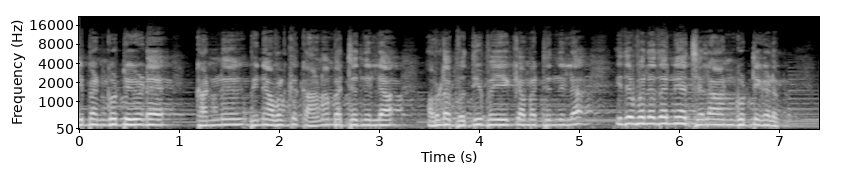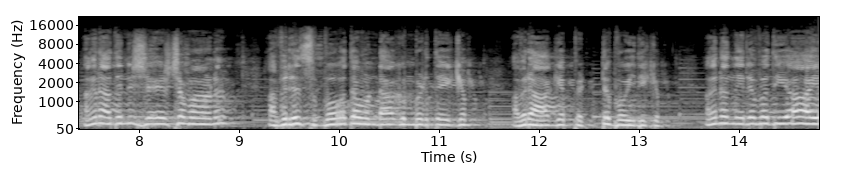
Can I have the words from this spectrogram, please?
ഈ പെൺകുട്ടിയുടെ കണ്ണ് പിന്നെ അവൾക്ക് കാണാൻ പറ്റുന്നില്ല അവളുടെ ബുദ്ധി ഉപയോഗിക്കാൻ പറ്റുന്നില്ല. ഇതുപോലെ തന്നെ ചില ആൺകുട്ടികളും. അങ്ങനെ അതിന് ശേഷമാണ് അവർ സുബോധം ഉണ്ടാകുമ്പോഴത്തേക്കും അവരാകെ പെട്ടുപോയിരിക്കും. അങ്ങനെ നിരവധിയായ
